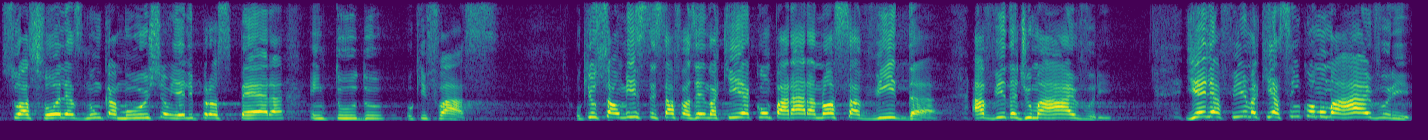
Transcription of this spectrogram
suas folhas nunca murcham e ele prospera em tudo o que faz. O que o salmista está fazendo aqui é comparar a nossa vida à vida de uma árvore. E ele afirma que, assim como uma árvore,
